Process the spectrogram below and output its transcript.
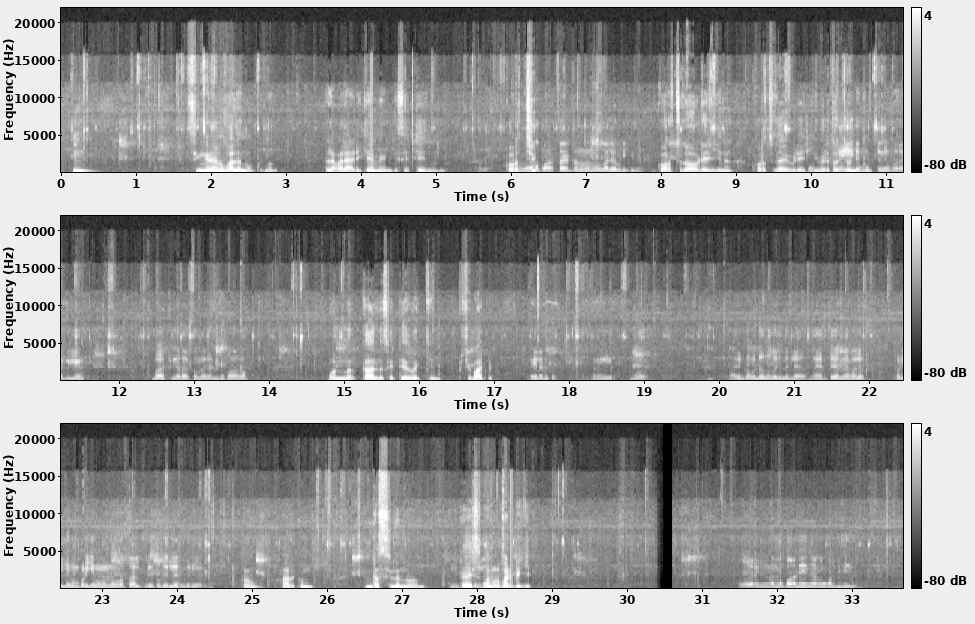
ഇങ്ങനെയാണ് വല നോക്കുന്നത്. അല്ല വല അടിക്കാൻ വേണ്ടി സെറ്റ് ചെയ്യുന്നത്. കുറച്ച് പാർട്ടായിട്ടാണ് നമ്മൾ വല പിടിക്കുന്നത്. കുറച്ചതോ അവിടെ ഇരിക്കുന്നു. കുറച്ചത് ഇവിടെ ഇരിക്കും എടുത്ത് കയ്യിലെ വെച്ചോണ്ടിരിക്കും ബാക്കി കിടക്കുന്ന രണ്ട് ഭാഗം ഒന്ന് കാലിൽ സെറ്റ് ചെയ്ത് വെക്കും. പക്ഷെ മാറ്റും. കയ്യിലെടുക്കും. ആണെങ്കിൽ നമ്മൾ ആരും കമന്റ് ഒന്നും വരുന്നില്ല. നേരത്തെ തന്നെ വല പഠിക്കണം പഠിക്കണം എന്നുള്ള താല്പര്യത്തോടെ എല്ലാവരും വരുമായിരുന്നു അപ്പം ആർക്കും ഇൻട്രസ്റ്റ് ഇല്ലെന്നാണ് ഗൈസ് നമ്മൾ പഠിപ്പിക്കും.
